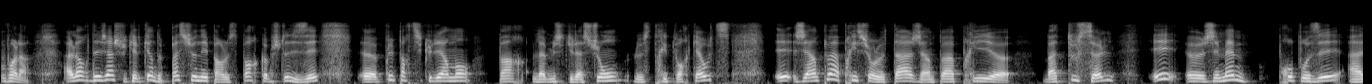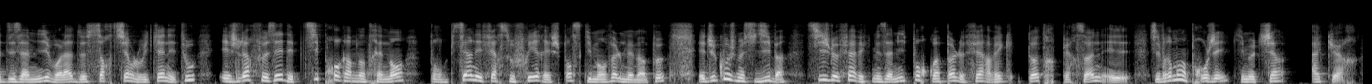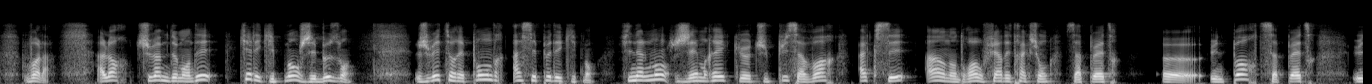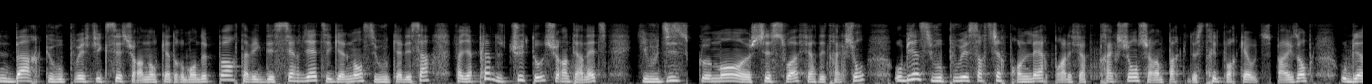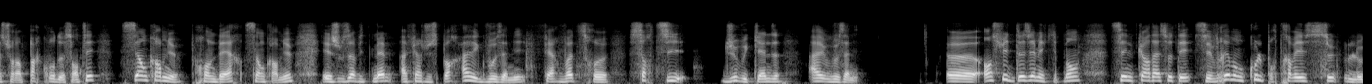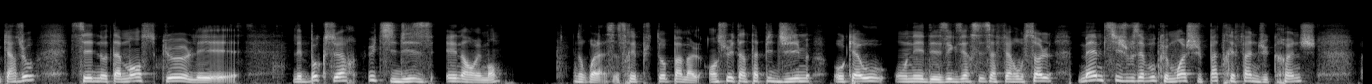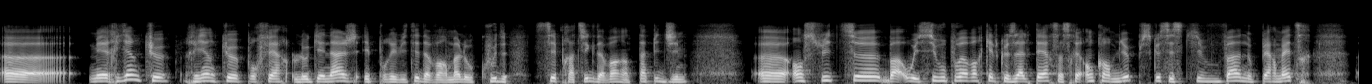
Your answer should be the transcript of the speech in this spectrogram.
Voilà. Alors déjà, je suis quelqu'un de passionné par le sport, comme je te disais, euh, plus particulièrement par la musculation, le street workout, et j'ai un peu appris sur le tas, j'ai un peu appris euh, bah, tout seul, et j'ai même proposer à des amis voilà de sortir le week-end et tout et je leur faisais des petits programmes d'entraînement pour bien les faire souffrir et je pense qu'ils m'en veulent même un peu et du coup je me suis dit bah si je le fais avec mes amis pourquoi pas le faire avec d'autres personnes et j'ai vraiment un projet qui me tient à cœur. Voilà. Alors tu vas me demander quel équipement j'ai besoin? Je vais te répondre assez peu d'équipement finalement j'aimerais que tu puisses avoir accès à un endroit où faire des tractions. Ça peut être euh, une porte, ça peut être une barre que vous pouvez fixer sur un encadrement de porte, avec des serviettes également si vous calez ça. Enfin, il y a plein de tutos sur internet qui vous disent comment euh, chez soi faire des tractions, ou bien si vous pouvez sortir prendre l'air pour aller faire des tractions sur un parc de street workout par exemple, ou bien sur un parcours de santé, c'est encore mieux. Prendre l'air, c'est encore mieux. Et je vous invite même à faire du sport avec vos amis, faire votre sortie du week-end avec vos amis. Euh, ensuite, deuxième équipement, c'est une corde à sauter. C'est vraiment cool pour travailler le cardio. C'est notamment ce que les, boxeurs utilisent énormément. Donc voilà, ce serait plutôt pas mal. Ensuite, un tapis de gym, au cas où on ait des exercices à faire au sol, même si je vous avoue que moi je suis pas très fan du crunch. Euh, mais rien que, rien que pour faire le gainage et pour éviter d'avoir mal au coude, c'est pratique d'avoir un tapis de gym. Euh, ensuite, euh, bah oui, si vous pouvez avoir quelques haltères, ça serait encore mieux puisque c'est ce qui va nous permettre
